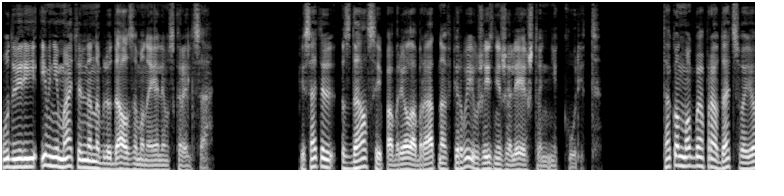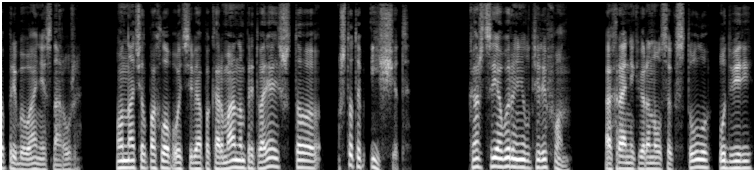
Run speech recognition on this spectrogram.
у двери и внимательно наблюдал за Мануэлем с крыльца. Писатель сдался и побрел обратно, впервые в жизни жалея, что не курит. Так он мог бы оправдать свое пребывание снаружи. Он начал похлопывать себя по карманам, притворяясь, что что-то ищет. Кажется, я выронил телефон. Охранник вернулся к стулу у двери,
